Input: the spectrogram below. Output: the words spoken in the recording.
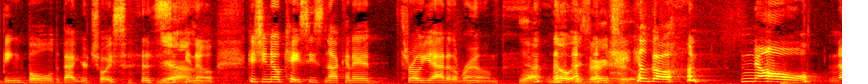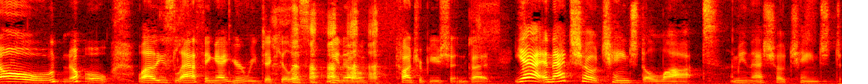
being bold about your choices. Yeah. You know, because you know Casey's not going to throw you out of the room. yeah, no, it's very true. He'll go, no, no, no, while he's laughing at your ridiculous, you know, contribution. But yeah, and that show changed a lot. I mean, that show changed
